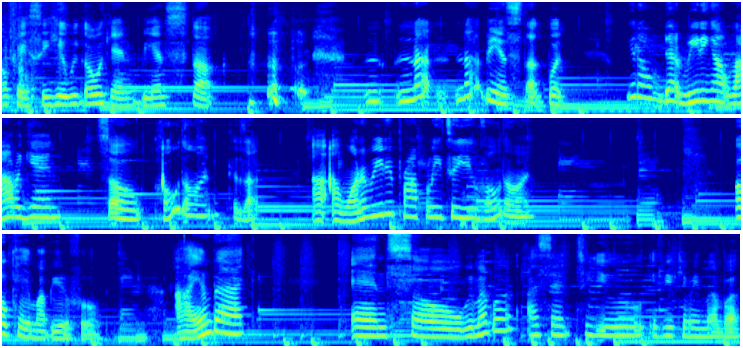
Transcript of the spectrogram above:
okay see here we go again being stuck not not being stuck but you know that reading out loud again so hold on because I, I i want to read it properly to you. Hold on. Okay my beautiful. I am back. And so remember i said to you if you can remember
